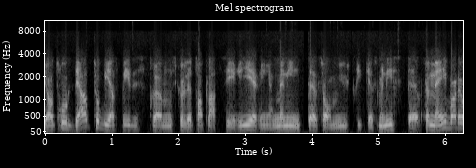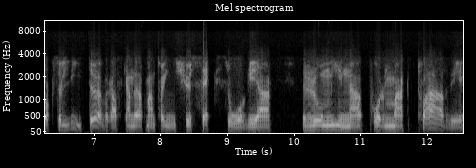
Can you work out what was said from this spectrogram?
jag trodde att Tobias Billström skulle ta plats i regeringen men inte som utrikesminister. För mig var det också lite överraskande att man tar in 26-åriga Romina Pourmokhtari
